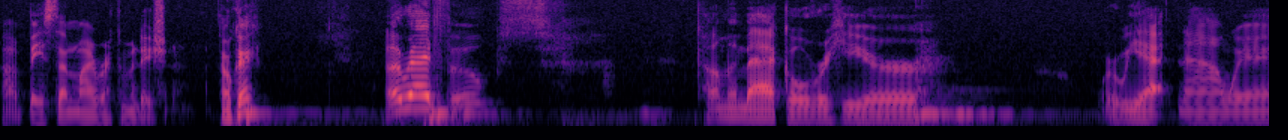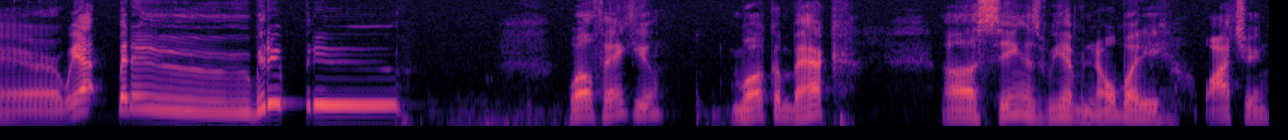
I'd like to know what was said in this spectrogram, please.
uh, based on my recommendation. Okay? All right, folks. Coming back over here. Where we at now? Where we at? Ba-doo, ba-doo, ba-doo. Well, thank you. Welcome back. Uh, seeing as we have nobody watching,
